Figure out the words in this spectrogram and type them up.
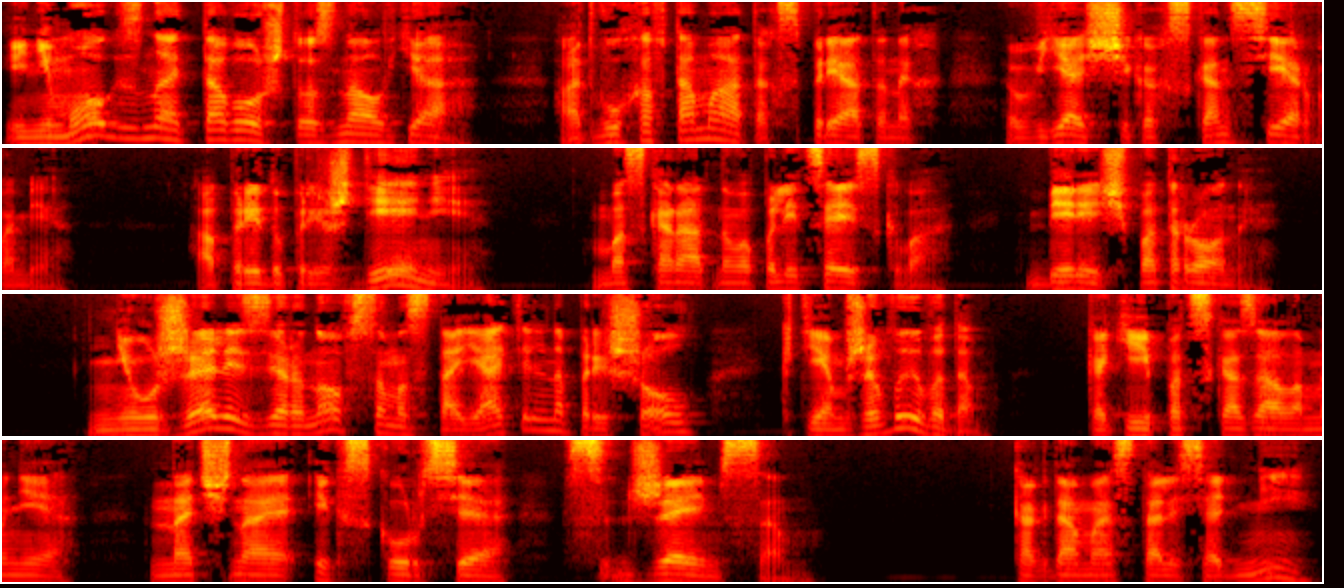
и не мог знать того, что знал я, о двух автоматах, спрятанных в ящиках с консервами, о предупреждении маскарадного полицейского беречь патроны – Неужели Зернов самостоятельно пришел к тем же выводам, какие подсказала мне ночная экскурсия с Джеймсом? Когда мы остались одни,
